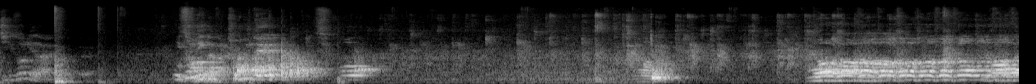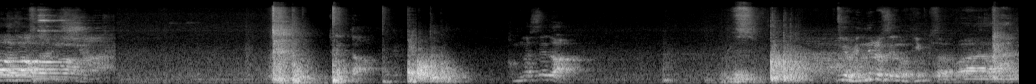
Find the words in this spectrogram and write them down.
이 소리 나요. 이 소리가 나요. 좋은데? 어. 와, 와, 와, 와, 와, 와, 와, 와. 됐다. 겁나 세다. 이게 웬일로 세노 깊다. 와.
